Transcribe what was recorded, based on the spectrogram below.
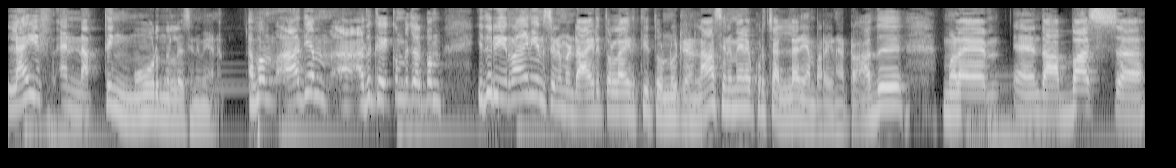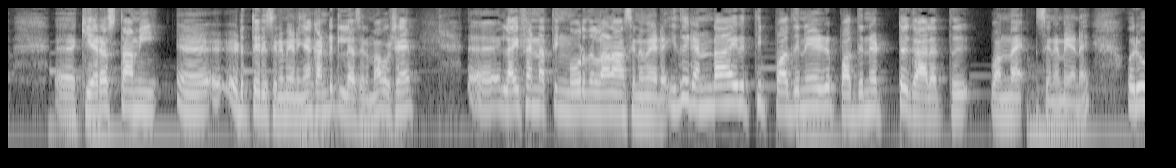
life and nothing more എന്നുള്ള സിനിമയാണ്. അപ്പം ആദ്യം അത് കേൾക്കുമ്പോൾ ചിലപ്പം ഇതൊരു ഇറാനിയൻ സിനിമ ഉണ്ട് ആയിരത്തി തൊള്ളായിരത്തി തൊണ്ണൂറ്റി രണ്ടിൽ ആ സിനിമയെ കുറിച്ചല്ല ഞാൻ പറയുന്നത് കേട്ടോ. അത് നമ്മളെ എന്താ അബ്ബാസ് കിയറോസ്താമി എടുത്തൊരു സിനിമയാണ്. ഞാൻ കണ്ടിട്ടില്ല സിനിമ പക്ഷേ ലൈഫ് ആൻഡ് നത്തിങ് മോർ എന്നുള്ളതാണ് ആ സിനിമയുടെ. ഇത് രണ്ടായിരത്തി പതിനേഴ് പതിനെട്ട് കാലത്ത് വന്ന സിനിമയാണ്. ഒരു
